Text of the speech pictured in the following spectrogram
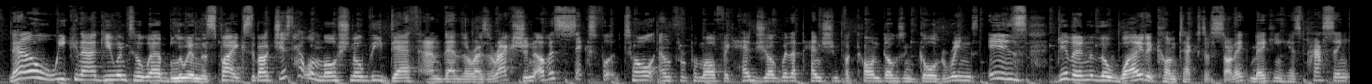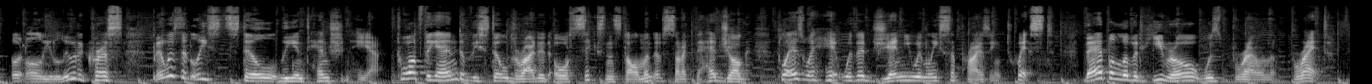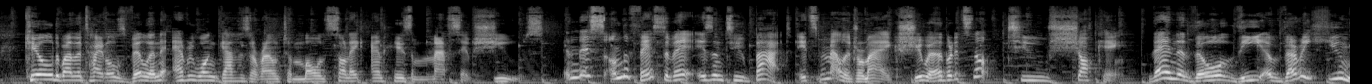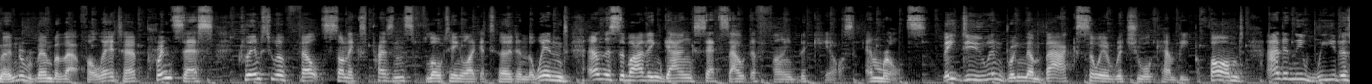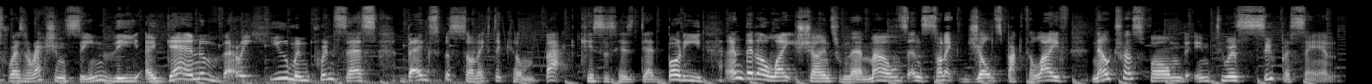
Now we can argue until we're blue in the spikes about just how emotional the death and then the resurrection of a six foot tall anthropomorphic hedgehog with a penchant for corn dogs and gold rings is, given the wider context of Sonic making his passing utterly ludicrous, but it was at least still the intention here. Towards the end of the still derided 06 installment of Sonic the Hedgehog, players were hit with a genuinely surprising twist. Their beloved hero was brown bread. Killed by the title's villain, everyone gathers around to mourn Sonic and his massive shoes. And this, on the face of it, isn't too bad. It's melodramatic, sure, but it's not too shocking. Then, though, the very human, remember that for later, Princess claims to have felt Sonic's presence floating like a turd in the wind, and the surviving gang sets out to find the Chaos Emeralds. They do and bring them back so a ritual can be performed, and in the weirdest resurrection scene, the again very human princess begs for Sonic to come back, kisses his dead body, and then a light shines from their mouths, and Sonic jolts back to life, now transformed into a Super Saiyan.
